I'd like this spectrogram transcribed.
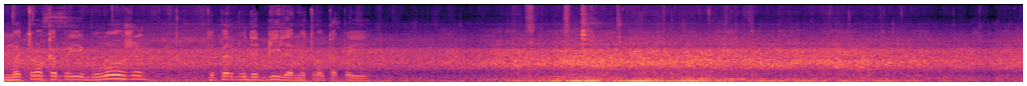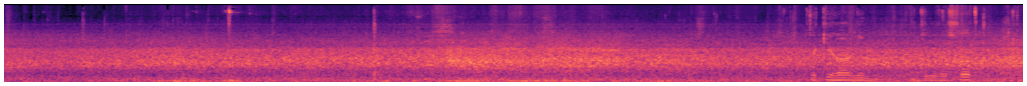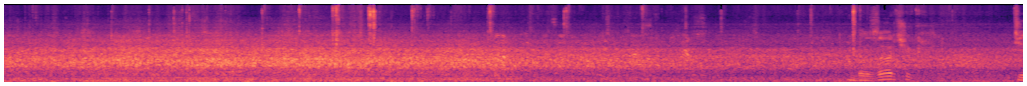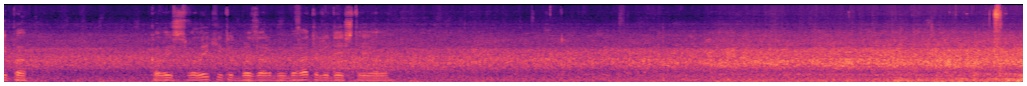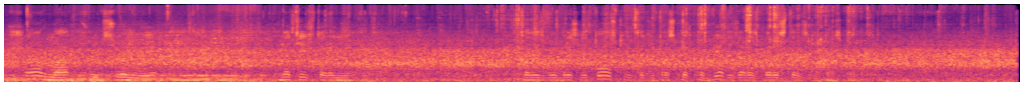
Метро КПІ було вже, тепер буде біля метро КПІ. Такі гарні дві висотки. Базарчик. Типа колись великий тут базар був, багато людей стояло. Шаурма функціонує на тій стороні. Колись був Брест-Литовський, тоді проспект Побєди, зараз Берестинський проспект.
